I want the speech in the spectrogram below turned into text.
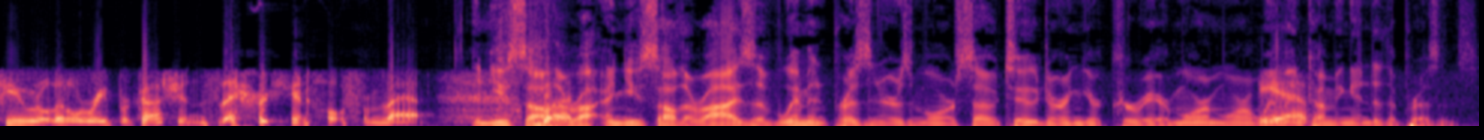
few little repercussions there, you know, from that. And you saw the But- ri- and you saw the rise of women prisoners more so too during your career. More and more women Yes. coming into the prisons.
